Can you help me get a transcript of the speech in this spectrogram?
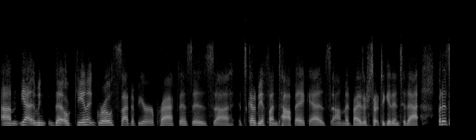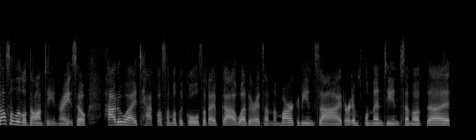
Um, yeah, I mean, the organic growth side of your practice is uh, it's got to be a fun topic as um, advisors start to get into that. But it's also a little daunting, right? So, how do I tackle some of the goals that I've got, whether it's on the marketing side or implementing some of the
